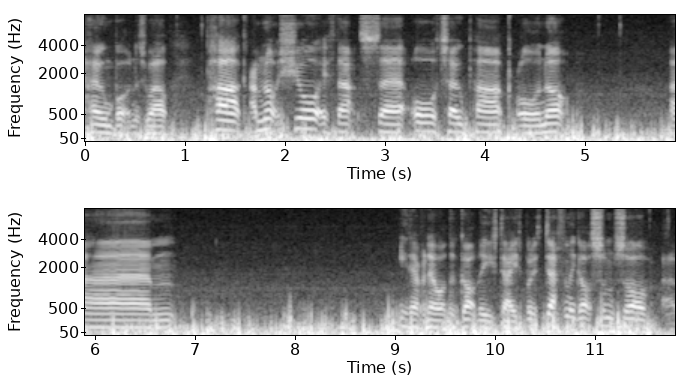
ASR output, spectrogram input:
home button as well. Park I'm not sure if that's uh, auto park or not um, you never know what they've got these days, but it's definitely got some sort of uh,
